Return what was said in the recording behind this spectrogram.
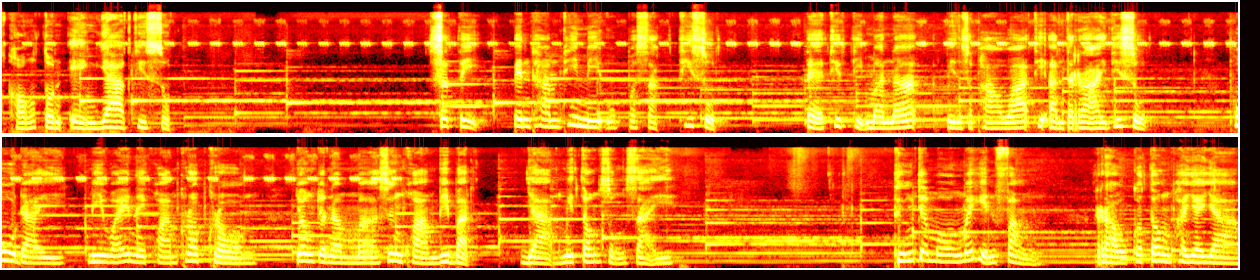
สของตนเองยากที่สุด สติเป็นธรรมที่มีอุปสรรคที่สุด แต่ทิฏฐิมานะเป็นสภาวะที่อันตรายที่สุด ผู้ใดมีไว้ในความครอบครอง ย่อมจะนำมาซึ่งความวิบัติอย่างไม่ต้องสงสัย ถึงจะมองไม่เห็นฝั่ง เราก็ต้องพยายาม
